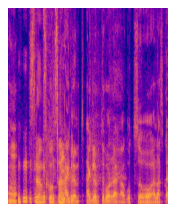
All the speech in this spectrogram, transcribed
Vålerenga. Strømsgodset. Jeg glemte, jeg glemte Vålerenga, Godset og LSK.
